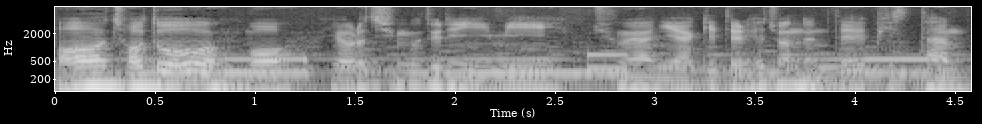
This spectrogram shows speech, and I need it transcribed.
어, 저도 뭐 여러 친구들이 이미 중요한 이야기들 해줬는데 비슷한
